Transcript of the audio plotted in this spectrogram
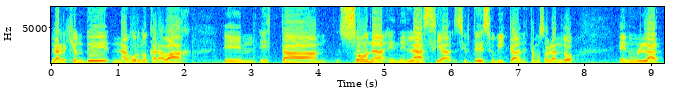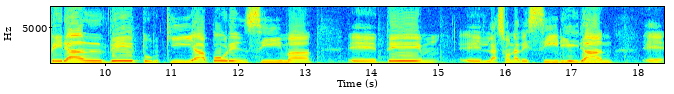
la región de Nagorno-Karabaj. Eh, esta zona en el Asia, si ustedes se ubican, estamos hablando en un lateral de Turquía por encima eh, de eh, la zona de Siria, Irán. Eh,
